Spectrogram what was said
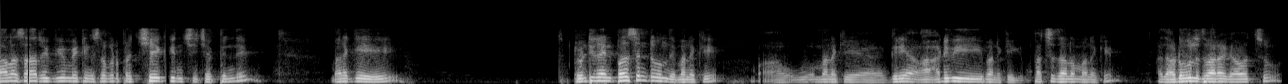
చాలాసార్లు రివ్యూ మీటింగ్స్లో కూడా ప్రత్యేకించి చెప్పింది మనకి ట్వంటీ నైన్ పర్సెంట్ ఉంది మనకి. మనకి గ్రీ అడవి మనకి పచ్చదనం మనకి. అది అడవుల ద్వారా కావచ్చు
